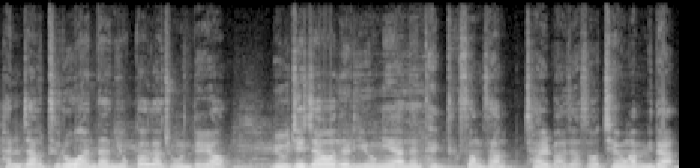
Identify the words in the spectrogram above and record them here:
한 장 드로우한다는 효과가 좋은데요. 묘지 자원을 이용해야 하는 덱 특성상 잘 맞아서 채용합니다.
